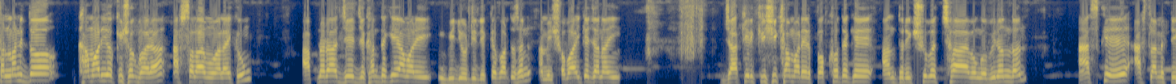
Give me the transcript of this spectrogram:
সম্মানিত খামারি ও কৃষক ভাইরা, আসসালামু আলাইকুম। আপনারা যে যেখান থেকে আমার এই ভিডিওটি দেখতে পারতেছেন, আমি সবাইকে জানাই জাকির কৃষি খামারের পক্ষ থেকে আন্তরিক শুভেচ্ছা এবং অভিনন্দন। আজকে আসলাম একটি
